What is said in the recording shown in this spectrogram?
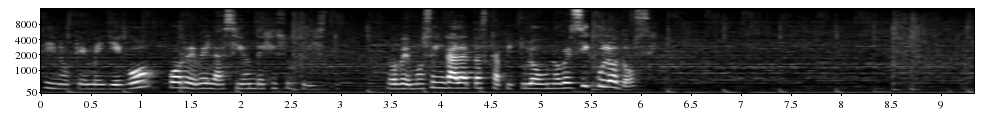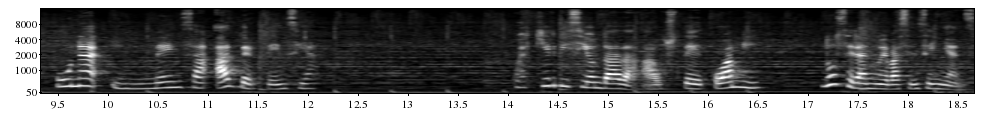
sino que me llegó por revelación de Jesucristo. Lo vemos en Gálatas capítulo 1, versículo 12. Una inmensa advertencia. Cualquier visión dada a usted o a mí no serán nuevas enseñanzas.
